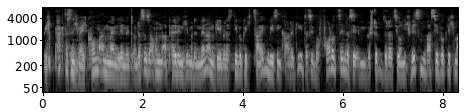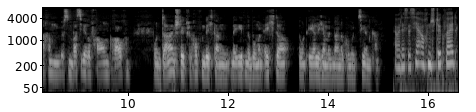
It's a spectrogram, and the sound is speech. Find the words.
ich pack das nicht mehr, ich komme an mein Limit. Und das ist auch ein Appell, den ich immer den Männern gebe, dass die wirklich zeigen, wie es ihnen gerade geht, dass sie überfordert sind, dass sie in bestimmten Situationen nicht wissen, was sie wirklich machen müssen, was ihre Frauen brauchen. Und da entsteht hoffentlich dann eine Ebene, wo man echter und ehrlicher miteinander kommunizieren kann. Aber das ist ja auch ein Stück weit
